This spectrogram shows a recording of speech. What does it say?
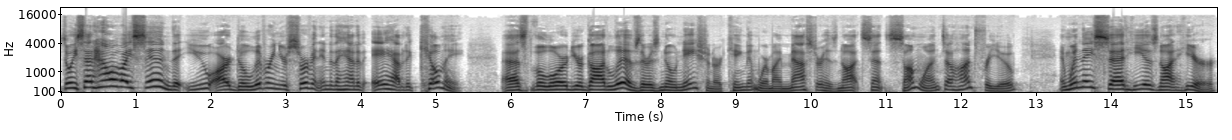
So he said, How have I sinned that you are delivering your servant into the hand of Ahab to kill me? As the Lord your God lives, there is no nation or kingdom where my master has not sent someone to hunt for you. And when they said, He is not here,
